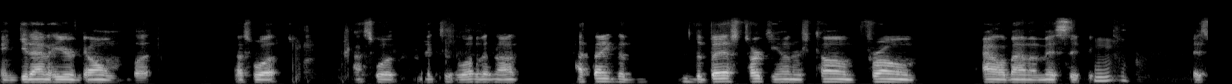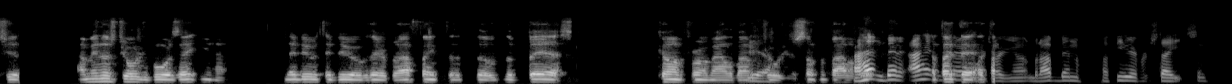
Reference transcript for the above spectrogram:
and get out of here and gone. But that's what that's what makes us love it. And I, I think the the best turkey hunters come from Alabama, Mississippi. Mm-hmm. It's just, I mean, those Georgia boys, they you know, they do what they do over there. But I think the the, the best come from Alabama, yeah. Georgia, something about them. I hadn't been, I hadn't I been that, turkey hunting, but I've been a few different states and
